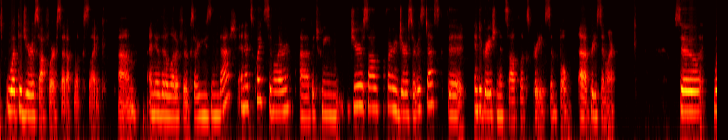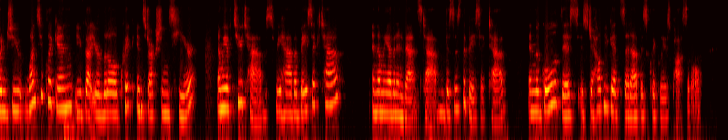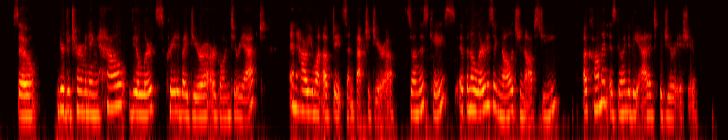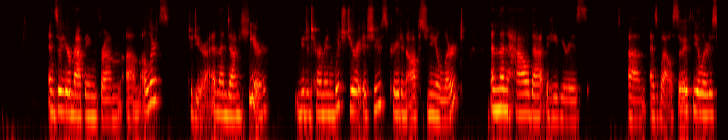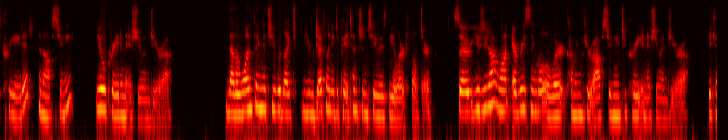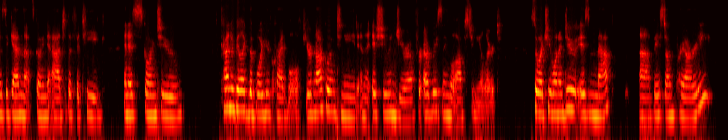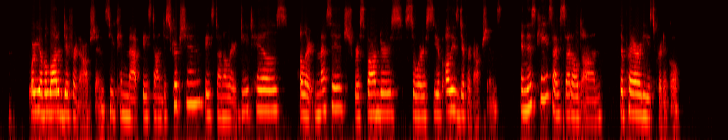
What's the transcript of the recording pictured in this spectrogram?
what the Jira software setup looks like. Um, I know that a lot of folks are using that, and it's quite similar uh, between Jira software and Jira Service Desk. The integration itself looks pretty simple, uh, pretty similar. So when you once you click in, you've got your little quick instructions here. And we have two tabs. We have a basic tab, and then we have an advanced tab. This is the basic tab. And the goal of this is to help you get set up as quickly as possible. So you're determining how the alerts created by JIRA are going to react and how you want updates sent back to JIRA. So in this case, if an alert is acknowledged in Opsgenie, a comment is going to be added to the JIRA issue. And so you're mapping from um, alerts to JIRA. And then down here, you determine which JIRA issues create an Opsgenie alert and then how that behavior is um, as well. So if the alert is created in Opsgenie, you'll create an issue in JIRA. Now, the one thing that you would like to, you definitely need to pay attention to is the alert filter. So you do not want every single alert coming through Opsgenie to create an issue in JIRA, because again, that's going to add to the fatigue and it's going to kind of be like the boy who cried wolf. You're not going to need an issue in JIRA for every single Opsgenie alert. So what you want to do is map uh, based on priority or you have a lot of different options. You can map based on description, based on alert details, alert message, responders, source. You have all these different options. In this case, I've settled on the priority is critical.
